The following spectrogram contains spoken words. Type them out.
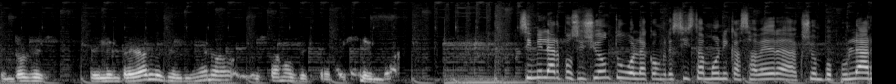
Entonces, el entregarles el dinero estamos desprotegiendo. Similar posición tuvo la congresista Mónica Saavedra de Acción Popular,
